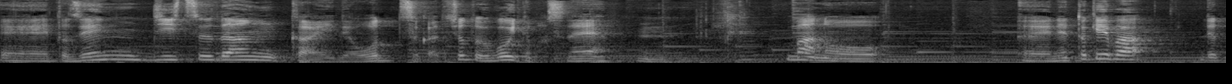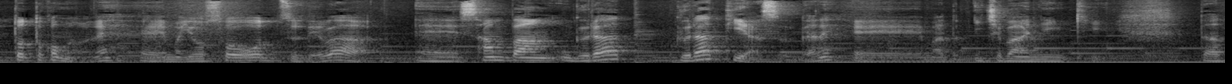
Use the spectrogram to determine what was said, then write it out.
えーと、前日段階でオッズがちょっと動いてますね、うん、まああの、えー、ネット競馬ドットコムのね、えーまあ、予想オッズでは、えー、3番グラグラティアスがね、えーまあ、一番人気だっ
